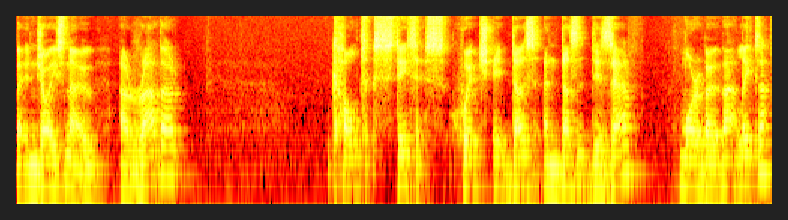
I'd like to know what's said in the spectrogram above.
but enjoys now, a rather cult status, which it does and doesn't deserve. More about that later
